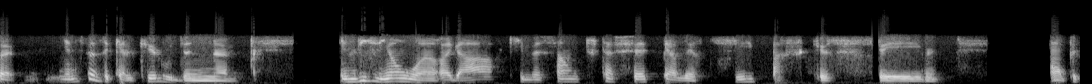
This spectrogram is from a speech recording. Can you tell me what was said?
c'est- il y a une espèce de calcul ou d'une euh, une vision ou un regard qui me semble tout à fait perverti parce que c'est on peut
